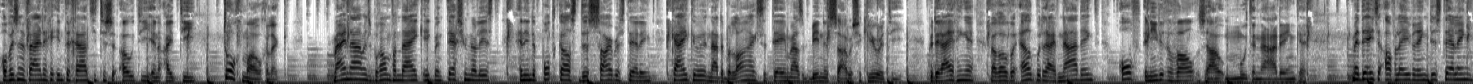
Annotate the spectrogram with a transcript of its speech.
Of is een veilige integratie tussen OT en IT toch mogelijk? Mijn naam is Bram van Dijk, ik ben techjournalist en in de podcast De Cyberstelling kijken we naar de belangrijkste thema's binnen cybersecurity. Bedreigingen waarover elk bedrijf nadenkt of in ieder geval zou moeten nadenken. Met deze aflevering de stelling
